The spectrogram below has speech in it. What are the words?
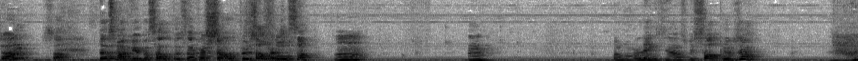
Sånn. Sånn. Da smaker vi på saltpølsa først. Saltpølsa. Saltpølse først. Mm. Mm. Og nå var det lenge siden jeg har spist saltpølse. Ja,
